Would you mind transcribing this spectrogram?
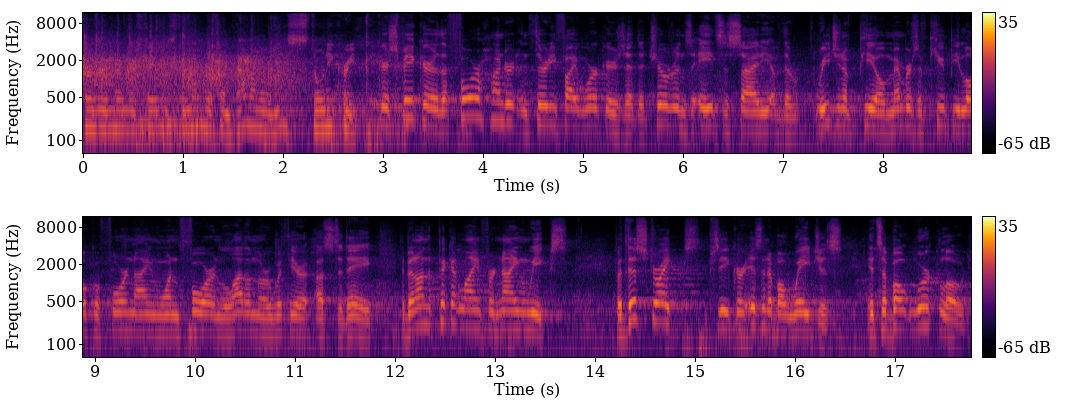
Further member statements. The member from Hamilton East, Stoney Creek. Speaker, Speaker, the 435 workers at the Children's Aid Society of the Region of Peel, members of CUPE Local 4914, and a lot of them are with us today, have been on the picket line for nine weeks. But this strike, Speaker, isn't about wages. It's about workload.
